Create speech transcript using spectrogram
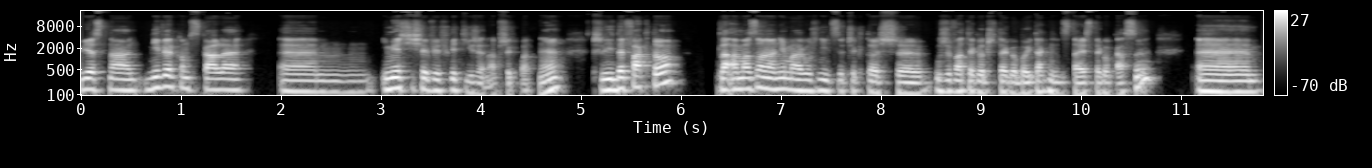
jest na niewielką skalę um, i mieści się w FreeTierze na przykład, nie? Czyli de facto dla Amazona nie ma różnicy, czy ktoś e, używa tego czy tego, bo i tak nie dostaje z tego kasy. E,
